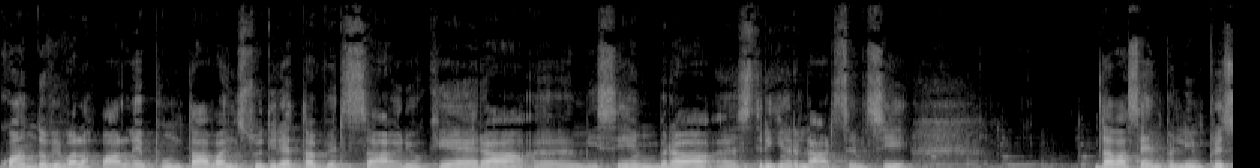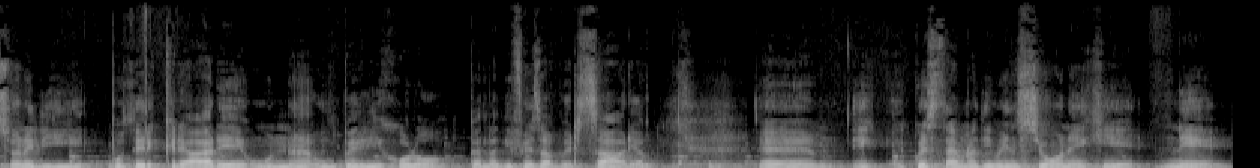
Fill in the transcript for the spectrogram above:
quando aveva la palla e puntava il suo diretto avversario, che era, eh, mi sembra, eh, Striker Larsen, sì, dava sempre l'impressione di poter creare un, un pericolo per la difesa avversaria. Eh, e, e, questa è una dimensione che né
